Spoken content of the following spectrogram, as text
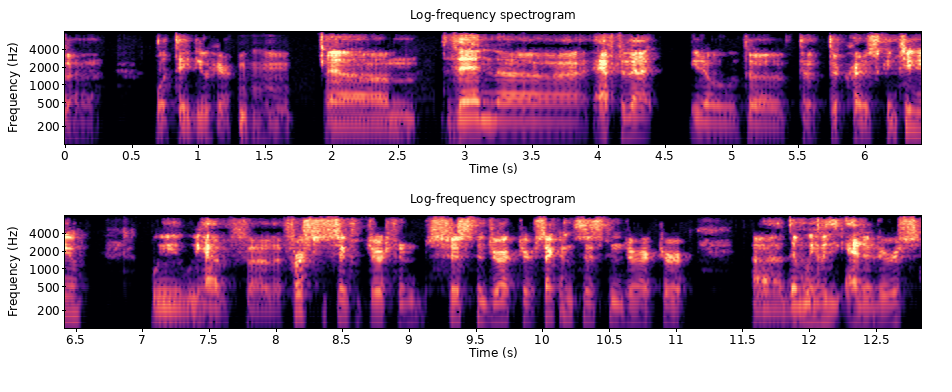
uh, what they do here. hmm Um, then uh, after that, you know, the, the, the credits continue. We we have uh, the first assistant director, assistant director, second assistant director. Uh, then we have the editors.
